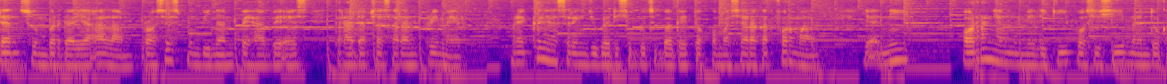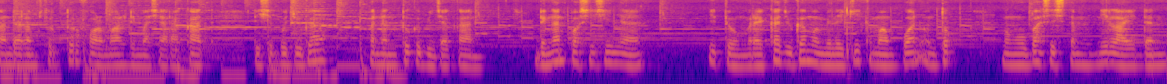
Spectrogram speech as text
dan sumber daya alam proses pembinaan PHBS terhadap sasaran primer. Mereka yang sering juga disebut sebagai tokoh masyarakat formal, yakni orang yang memiliki posisi menentukan dalam struktur formal di masyarakat, disebut juga penentu kebijakan. Dengan posisinya itu, mereka juga memiliki kemampuan untuk mengubah sistem nilai dan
